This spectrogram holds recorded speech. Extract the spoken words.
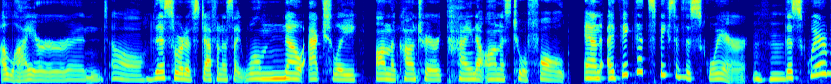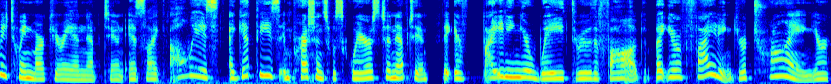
a liar and oh. this sort of stuff. And it's like, well, no, actually, on the contrary, kind of honest to a fault. And I think that speaks of the square. Mm-hmm. The square between Mercury and Neptune is like always, I get these impressions with squares to Neptune that you're fighting your way through the fog, but you're fighting, you're trying, you're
